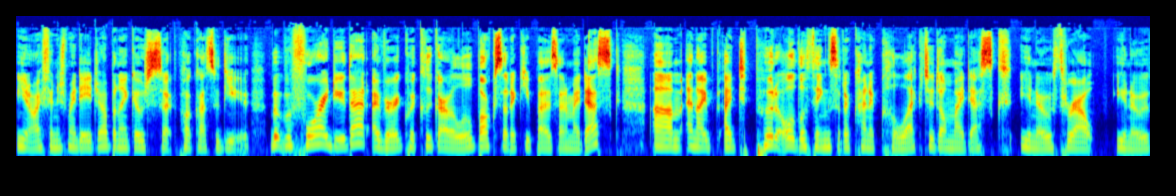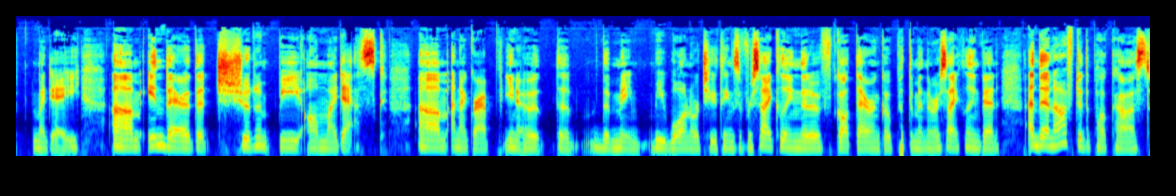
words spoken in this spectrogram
you know, I finish my day job and I go to start the podcast with you. But before I do that, I very quickly grab a little box that I keep by the side of my desk, um, and I I put all the things that I've kind of collected on my desk, you know, throughout you know my day um, in there that shouldn't be on my desk. Um, and i grab you know the the maybe one or two things of recycling that have got there and go put them in the recycling bin. And then after the podcast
